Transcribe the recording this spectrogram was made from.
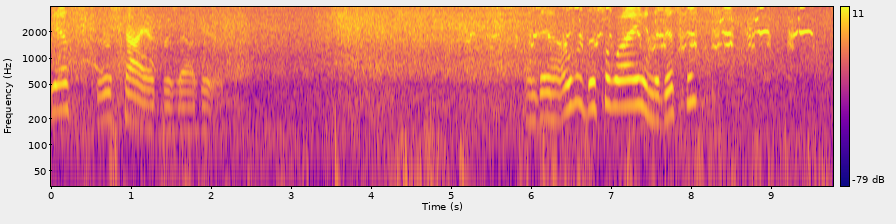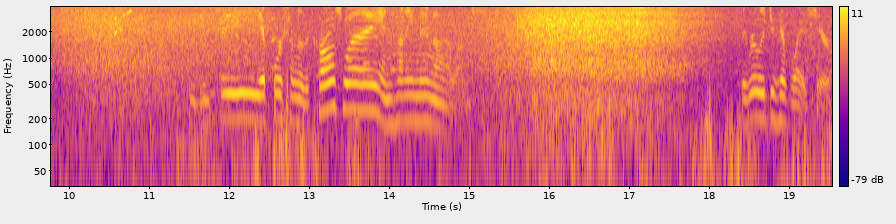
Yes, there's kayakers out here. And then over this way in the distance, you can see a portion of the causeway and Honeymoon Island. They really do have waves here.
